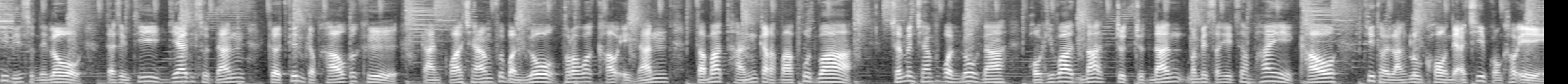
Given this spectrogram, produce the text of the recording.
ที่ดีที่สุดในโลก แต่สิ่งที่แย่ที่สุดนั้นเกิดขึ้นกับเขาก็คือ การคว้าแชมป์ฟุตบอลโลก เพราะว่าเขาเองนั้นสามารถหันกลับมาพูดว่าฉันเป็นแชมป์ฟุตบอลโลกนะ ผมคิดว่าณจุดจุดนั้นมันเป็นสาเหตุที่ทำให้เขาที่ถอยหลังลงคลองในอาชีพของเขาเอง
